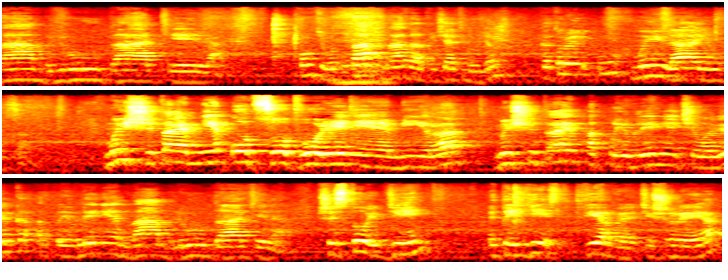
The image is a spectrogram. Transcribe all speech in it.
наблюдателя. Помните, вот так надо отвечать людям, которые ухмыляются. Мы считаем не от сотворения мира, мы считаем от появления человека, от появления наблюдателя. Шестой день, это и есть первая Тишрея,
